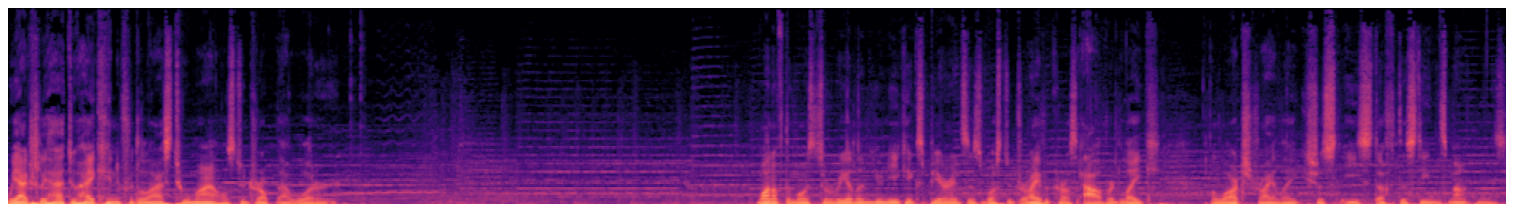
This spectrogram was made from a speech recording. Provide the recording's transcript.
We actually had to hike in for the last two miles to drop that water. One of the most surreal and unique experiences was to drive across Alvord Lake, a large dry lake just east of the Steens Mountains.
